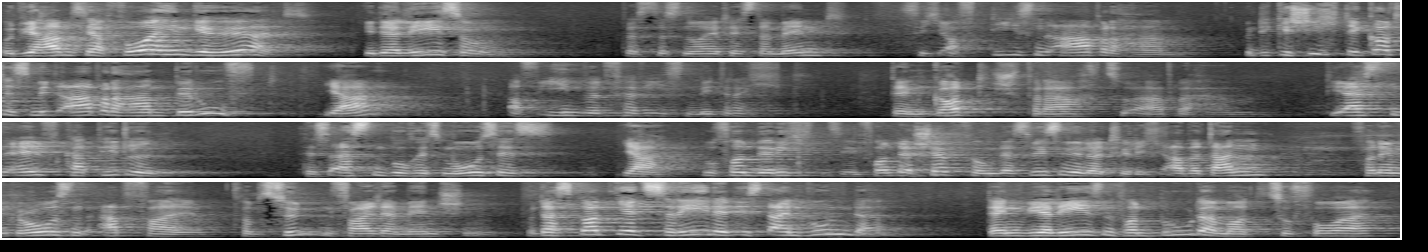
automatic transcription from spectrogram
Und wir haben es ja vorhin gehört in der Lesung, dass das Neue Testament sich auf diesen Abraham und die Geschichte Gottes mit Abraham beruft. Ja, auf ihn wird verwiesen mit Recht. Denn Gott sprach zu Abraham. Die ersten elf Kapitel des ersten Buches Moses, ja, wovon berichten sie? Von der Schöpfung, das wissen wir natürlich, aber dann von dem großen Abfall, vom Sündenfall der Menschen. Und dass Gott jetzt redet, ist ein Wunder. Denn wir lesen von Brudermord zuvor,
